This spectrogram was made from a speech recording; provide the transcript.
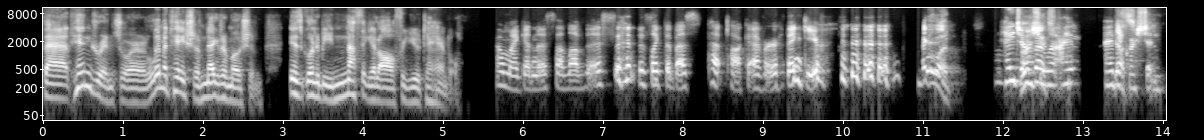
that hindrance or limitation of negative emotion is going to be nothing at all for you to handle. Oh my goodness, I love this. it's like the best pep talk ever. Thank you. Excellent. Hey Joshua, I, I have yes. a question.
